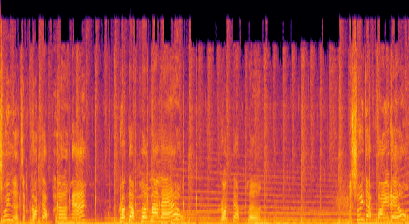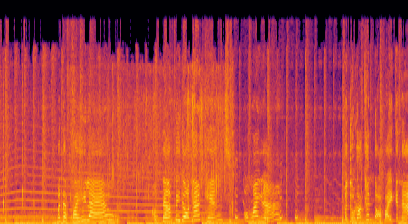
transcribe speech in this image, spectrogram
ช่วยเหลือจากรถดับเพลิงนะ รถดับเพลิงมาแล้ว รถดับเพลิง มาช่วยดับไฟเร็ว มาดับไฟให้แล้วเอาน้ำไปโดนหน้าเคนส์โอ้ไม่นะ มาดูรถคันต่อไปกันนะ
